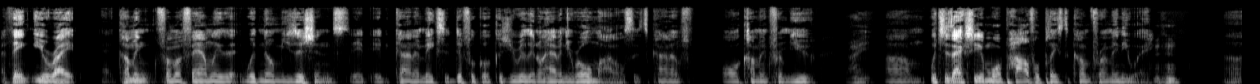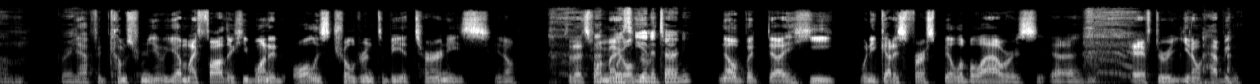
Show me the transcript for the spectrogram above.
I think you're right. Coming from a family that with no musicians, it, it kind of makes it difficult because you really don't have any role models. It's kind of all coming from you. Right. Um, which is actually a more powerful place to come from anyway. Mm-hmm. Um, great. Yeah, if it comes from you. Yeah, my father, he wanted all his children to be attorneys, you know. So that's why my Was older, he an attorney? No, but uh, he when he got his first billable hours uh, after, you know, having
